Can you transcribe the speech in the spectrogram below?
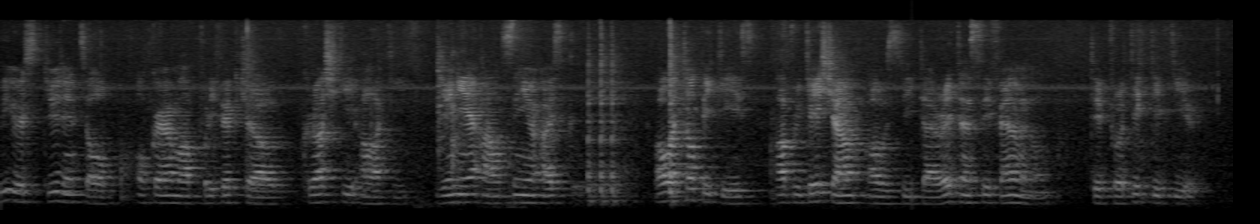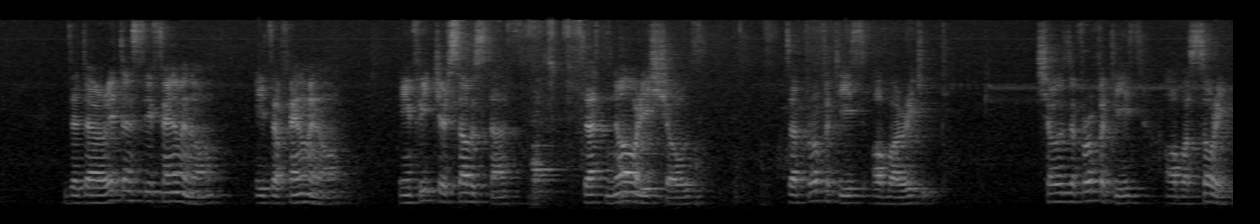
We are students of Okayama Prefectural Kurashiki Amaki Junior and Senior High School. Our topic is application of the dilatancy phenomenon to protective gear. The dilatancy phenomenon is a phenomenon in a substance that normally shows the properties of a liquid shows the properties of a solid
